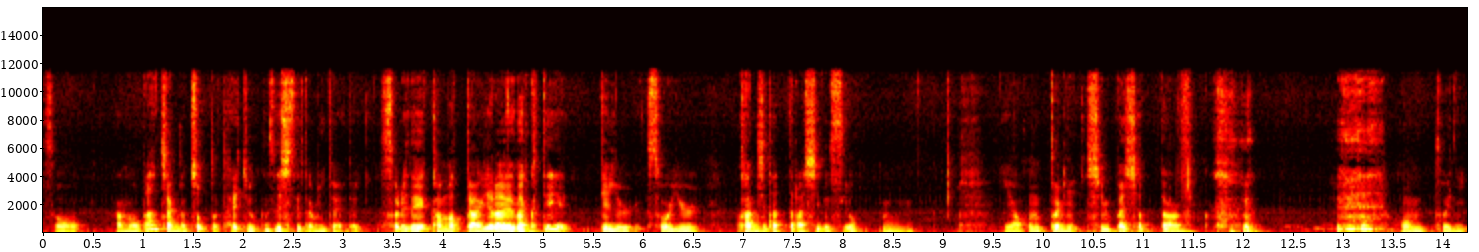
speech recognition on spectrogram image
そう。あのおばあちゃんがちょっと体調崩してたみたいでそれで構ってあげられなくてっていうそういう感じだったらしいですよ。うん、いや本当に心配しちゃった。ん 本当に。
